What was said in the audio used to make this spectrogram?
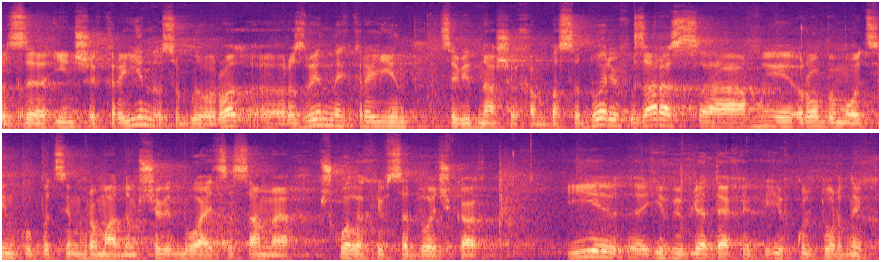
е, з інших країн, особливо е, розвинених країн. Це від наших амбасадорів. Зараз ми робимо оцінку по цим громадам, що відбувається саме в школах і в садочках і, і в бібліотеках, і в культурних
